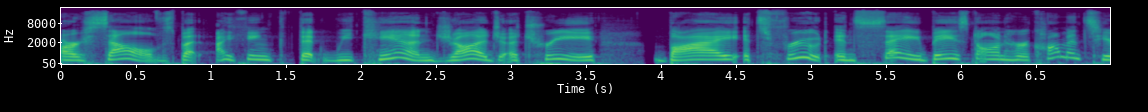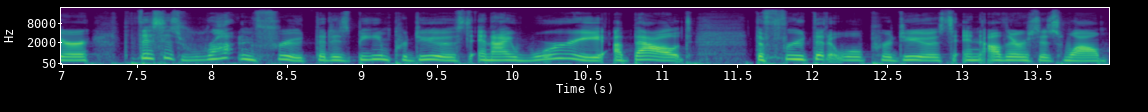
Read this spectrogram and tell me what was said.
ourselves. But I think that we can judge a tree by its fruit and say, based on her comments here, that this is rotten fruit that is being produced. And I worry about the fruit that it will produce in others as well.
